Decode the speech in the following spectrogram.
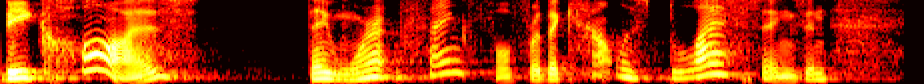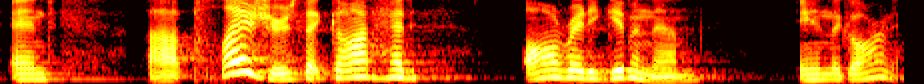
because they weren't thankful for the countless blessings and, and uh, pleasures that God had already given them in the garden.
